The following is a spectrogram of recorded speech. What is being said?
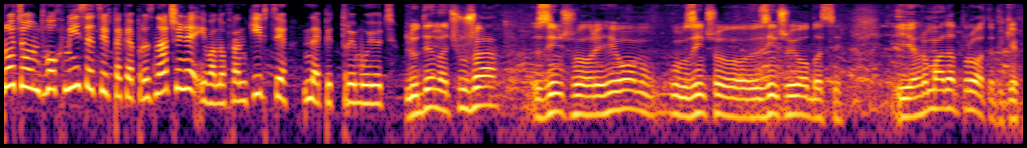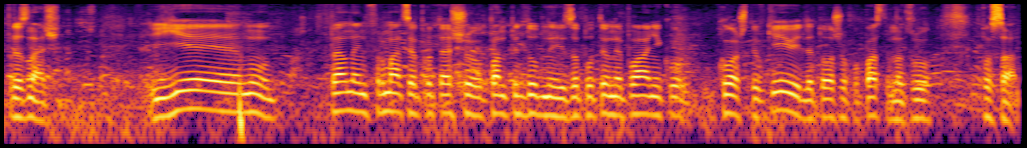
Протягом двох місяців таке призначення івано-франківці не підтримують. Людина чужа з іншого регіону, ну, з іншого з іншої області, і громада проти таких призначень. Є ну, певна інформація про те, що пан Піддубний заплатив непогані кошти в Києві для того, щоб попасти на цю посаду.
